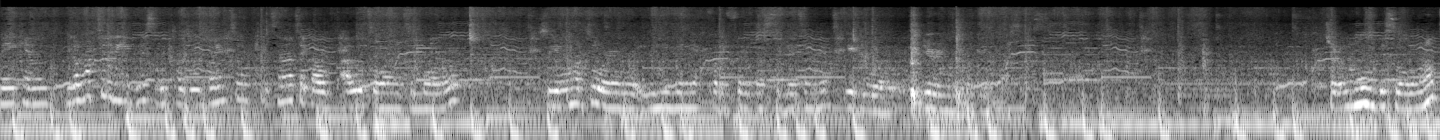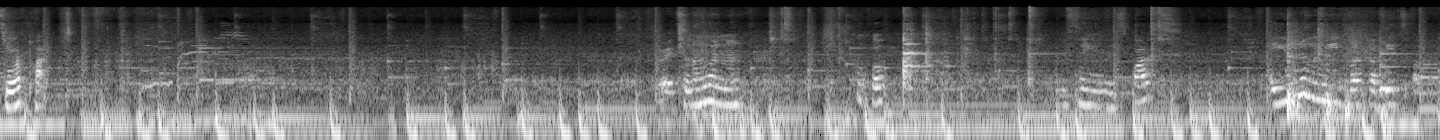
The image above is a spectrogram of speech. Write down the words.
Now you you don't have to leave this because we're going to it's gonna take a, a little while to boil. So you don't have to worry about leaving it for the flavors to get in it. It will during the cooking process. So we're gonna move this over now to our pot. Alright, so now I'm gonna cook up this thing in this pot. I usually leave back a bit uh,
